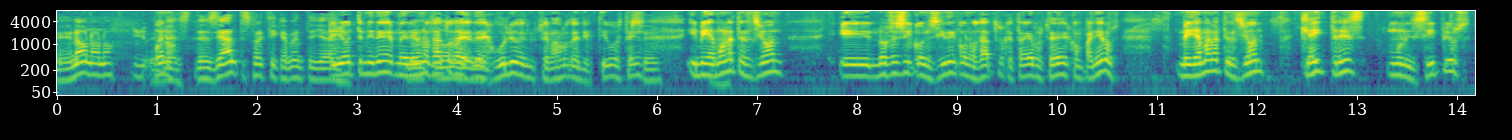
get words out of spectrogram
Eh, no, no, no. Bueno, Des, desde antes prácticamente ya. Yo te miré, me dio no, unos datos no, de, de, julio del semáforo delictivo este año sí. y me llamó la atención. Eh, no sé si coinciden con los datos que traigan ustedes, compañeros. Me llama la atención que hay tres municipios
